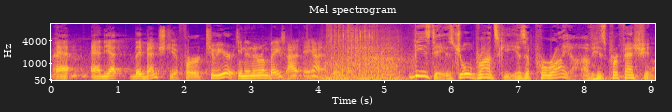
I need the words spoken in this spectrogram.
And, and yet they benched you for two years. In an interim basis? I, yeah, absolutely. These days, Joel Brodsky is a pariah of his profession.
